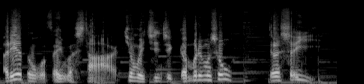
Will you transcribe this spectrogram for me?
ありがとうございました。今日も一日頑張りましょう。いってらっしゃい。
